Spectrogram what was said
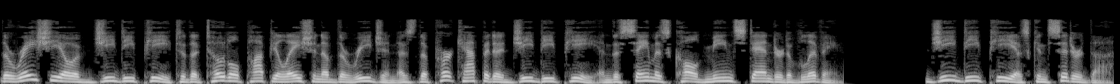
The ratio of GDP to the total population of the region is the per capita GDP and the same is called mean standard of living. GDP is considered the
